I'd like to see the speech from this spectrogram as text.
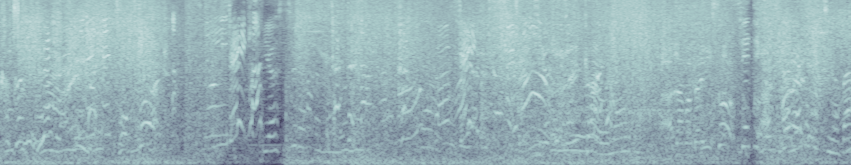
よろしくぞ出てくあなたたちの番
